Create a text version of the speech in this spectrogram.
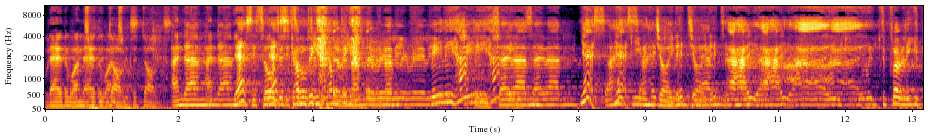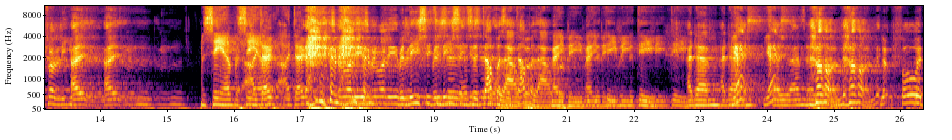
They're the ones with the dogs. And um, yes, it's all just come together. And I'm really, really, really happy. So um, yes, I hope you enjoyed it. Enjoyed it. I, I, I, probably, probably, I, I. See, um, see, I don't, I don't release it as a, as a double album, maybe, maybe DVD. And um, and um, yes, yes. So, um, no, no. Look forward,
